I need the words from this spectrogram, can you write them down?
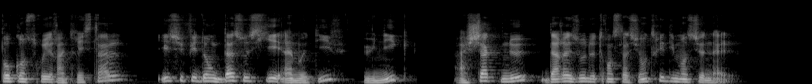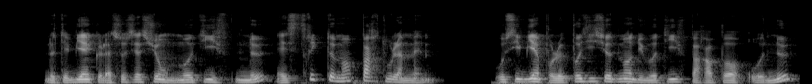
Pour construire un cristal, il suffit donc d'associer un motif unique à chaque nœud d'un réseau de translation tridimensionnel. Notez bien que l'association motif-nœud est strictement partout la même, aussi bien pour le positionnement du motif par rapport au nœud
